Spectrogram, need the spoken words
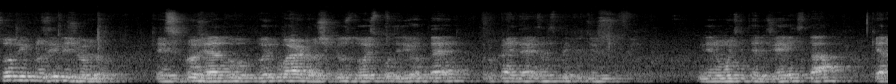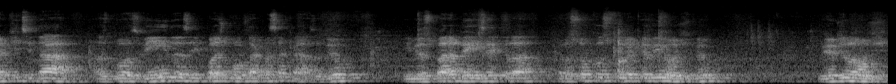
sobre inclusive, Júlio, esse projeto do Eduardo. Acho que os dois poderiam até trocar ideias a respeito disso. Menino muito inteligente, tá? Quero aqui te dar as boas-vindas e pode contar com essa casa, viu? E meus parabéns aí pela, pela sua postura que eu vi hoje, viu? Veio de longe.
